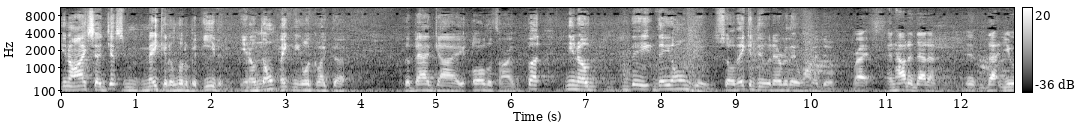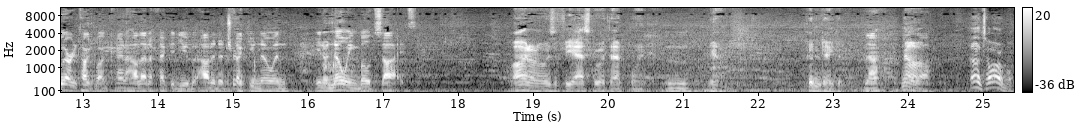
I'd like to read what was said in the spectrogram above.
you know, I said, just make it a little bit even. You know, mm-hmm. don't make me look like the the bad guy all the time. But you know, they they own you, so they can do whatever they want to do. Right. And how did that uh, that you already talked about kind of how that affected you, but how did it affect you knowing, you know, knowing both sides? Well, I don't know. It was a fiasco at that point. Mm-hmm. Yeah. Couldn't take it. No. No. No, it's horrible.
